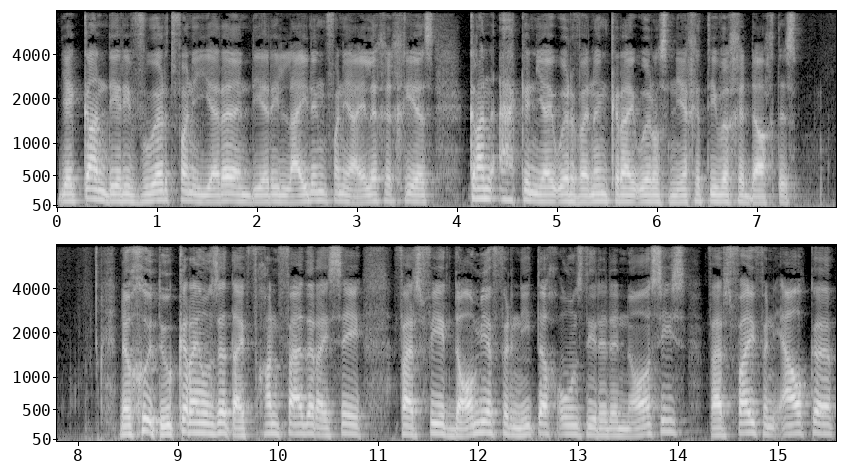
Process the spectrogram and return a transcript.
jy kan deur die woord van die Here en deur die leiding van die Heilige Gees kan ek en jy oorwinning kry oor ons negatiewe gedagtes. Nou goed, hoe kry ons dit? Hy gaan verder. Hy sê vers 4: "Daarmee vernietig ons die redenasies." Vers 5: "In elke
